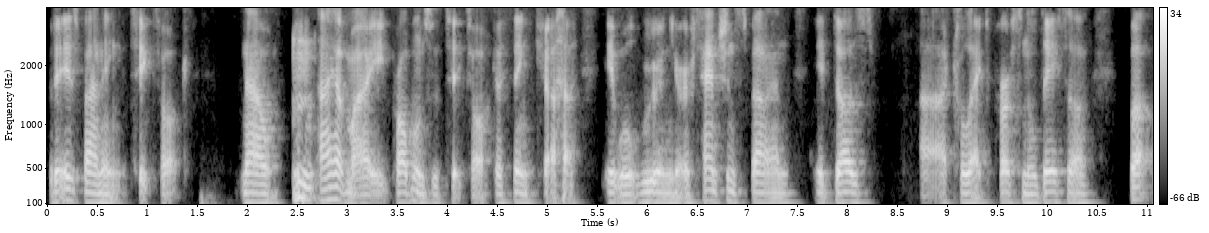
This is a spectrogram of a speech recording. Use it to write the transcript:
but it is banning TikTok. Now, I have my problems with TikTok. I think uh, it will ruin your attention span. It does uh, collect personal data. But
